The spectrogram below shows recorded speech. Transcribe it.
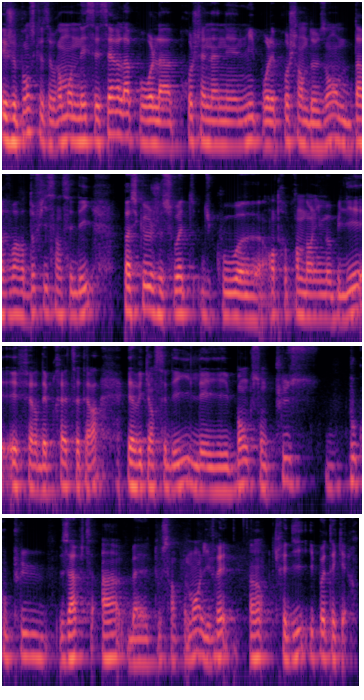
Et je pense que c'est vraiment nécessaire là pour la prochaine année et demie, pour les prochains deux ans, d'avoir d'office un CDI parce que je souhaite du coup euh, entreprendre dans l'immobilier et faire des prêts, etc. Et avec un CDI, les banques sont plus beaucoup plus aptes à ben, tout simplement livrer un crédit hypothécaire.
